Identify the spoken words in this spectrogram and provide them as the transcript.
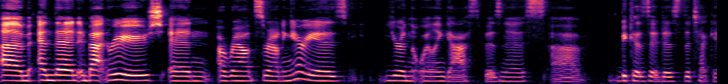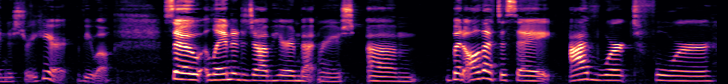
um, and then in Baton Rouge and around surrounding areas, you're in the oil and gas business uh, because it is the tech industry here, if you will. So landed a job here in Baton Rouge. Um, but all that to say, I've worked for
